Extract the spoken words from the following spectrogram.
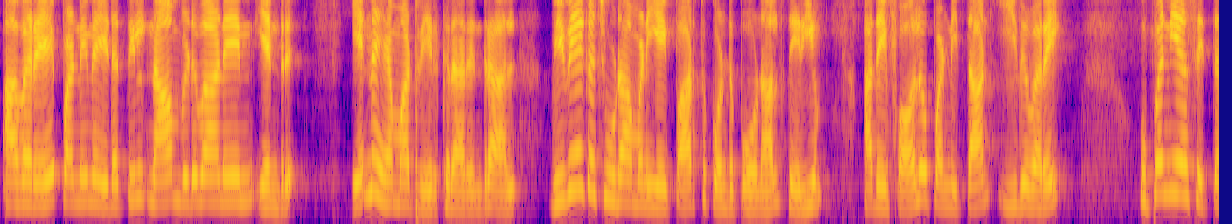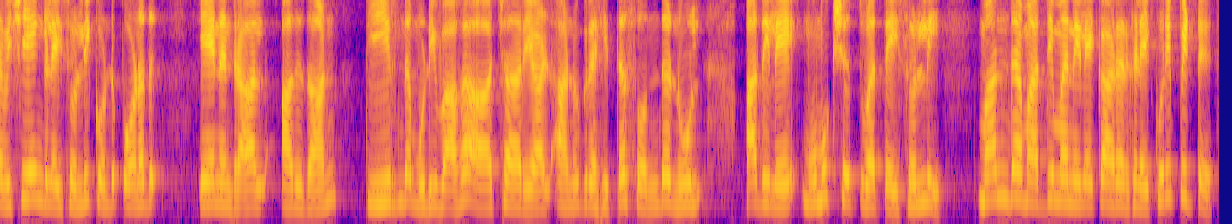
அவரே பண்ணின இடத்தில் நாம் விடுவானேன் என்று. என்ன ஏமாற்றி இருக்கிறார் என்றால் விவேக சூடாமணியை பார்த்து கொண்டு போனால் தெரியும். அதை ஃபாலோ பண்ணித்தான் இதுவரை உபன்யாசித்த விஷயங்களை சொல்லி கொண்டு போனது. ஏனென்றால் அதுதான் தீர்ந்த முடிவாக ஆச்சாரியால் அனுகிரகித்த சொந்த நூல். அதிலே முமுட்சுத்துவத்தை சொல்லி மந்த மத்தியம நிலைக்காரர்களை குறிப்பிட்டு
